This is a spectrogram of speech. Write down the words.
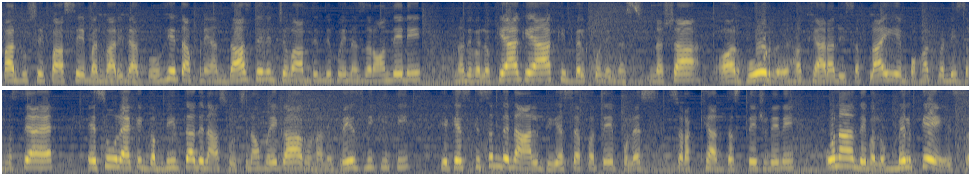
ਪਰ ਦੂਸਰੇ ਪਾਸੇ ਬਨਵਾਰੀ ਲਾਲ ਪੁਰੋਹਿਤ ਆਪਣੇ ਅੰਦਾਜ਼ ਦੇ ਵਿੱਚ ਜਵਾਬ ਦਿੰਦੇ ਹੋਏ ਨਜ਼ਰ ਆਉਂਦੇ ਨੇ। ਉਹਨਾਂ ਦੇ ਵੱਲੋਂ ਕਿਹਾ ਗਿਆ ਕਿ ਬਿਲਕੁਲ ਇਹ ਨਸ਼- ਨਸ਼ਾ ਔਰ ਹੋਰ ਹਥਿਆਰਾਂ ਦੀ ਸਪਲਾਈ, ਇਹ ਬਹੁਤ ਵੱਡੀ ਸਮੱਸਿਆ ਹੈ। ਇਸ ਨੂੰ ਲੈ ਕੇ ਗੰਭੀਰਤਾ ਦੇ ਨਾਲ ਸੋਚਣਾ ਹੋਏਗਾ ਔਰ ਉਹਨਾਂ ਨੇ ਪ੍ਰੇਜ਼ ਵੀ ਕੀਤੀ ਕਿ ਕਿਸ ਕਿਸਮ ਦੇ ਨਾਲ ਬੀਐਸਐਫ ਅਤੇ ਪੁਲਿਸ ਸੁਰੱਖਿਆ ਦਸਤੇ ਜਿਹੜੇ ਨੇ। ਉਹਨਾਂ ਦੇ ਵੱਲੋਂ ਮਿਲ ਕੇ ਇਸ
